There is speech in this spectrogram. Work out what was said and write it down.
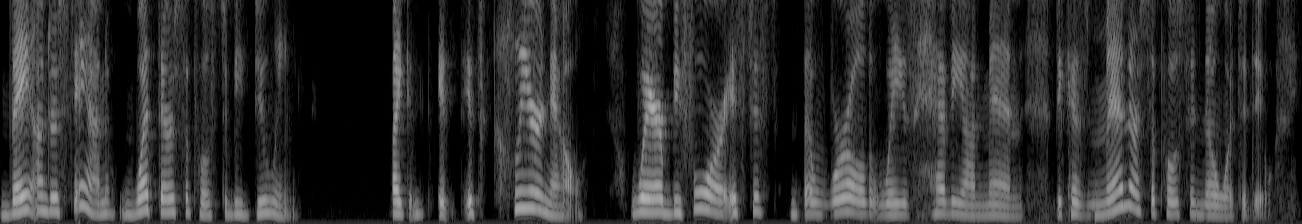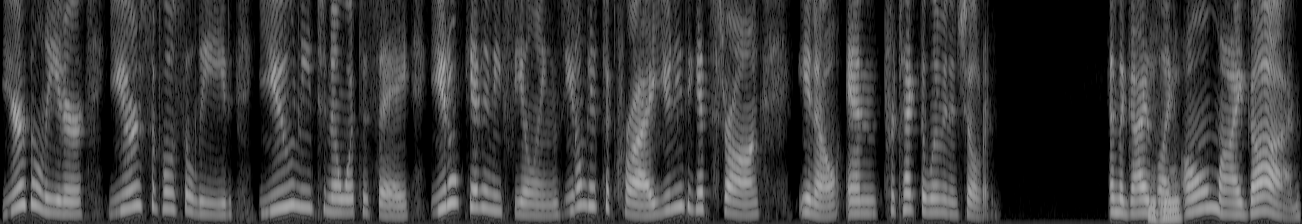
They understand what they're supposed to be doing. Like it, it's clear now Where before it's just the world weighs heavy on men because men are supposed to know what to do. You're the leader, you're supposed to lead, you need to know what to say. You don't get any feelings, you don't get to cry, you need to get strong, you know, and protect the women and children. And the guy's like, hmm "Oh my God,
